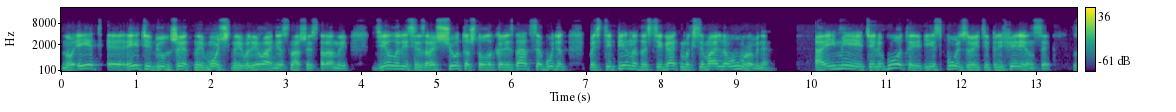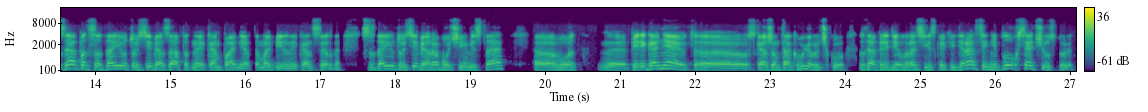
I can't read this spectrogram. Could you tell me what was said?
Но эти, э, эти бюджетные мощные вливания с нашей стороны делались из расчета, что локализация будет постепенно достигать максимального уровня. А имея эти льготы и используя эти преференции, Запад создает у себя, западные компании, автомобильные концерны, создают у себя рабочие места, э, вот, перегоняют, э, скажем так, выручку за пределы Российской Федерации, неплохо себя чувствуют.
